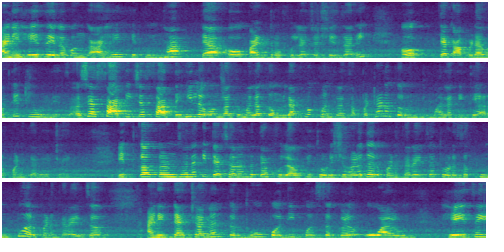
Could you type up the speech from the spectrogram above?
आणि हे जे लवंग आहे हे पुन्हा त्या पांढऱ्या फुलाच्या शेजारी त्या कापडावरती ठेवून द्यायचं. अशा सातीच्या सातही लवंगा तुम्हाला कमलात्मक मंत्राचा पठण करून तुम्हाला तिथे अर्पण करायचे आहे इतकं करून झालं की त्याच्यानंतर त्या फुलावरती थोडीशी हळद अर्पण करायचं थोडंसं कुंकू अर्पण करायचं आणि त्याच्यानंतर धूप दीप सगळं ओवाळून हे जे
